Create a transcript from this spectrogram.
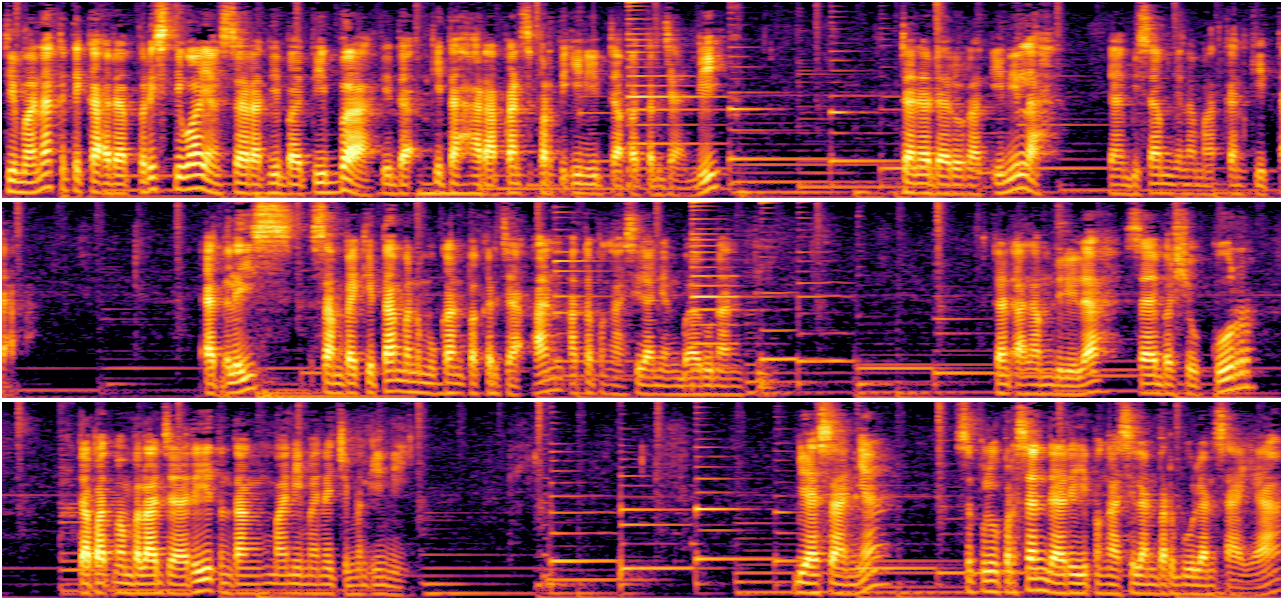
Di mana ketika ada peristiwa yang secara tiba-tiba tidak kita harapkan seperti ini dapat terjadi, dana darurat inilah yang bisa menyelamatkan kita. At least sampai kita menemukan pekerjaan atau penghasilan yang baru nanti. Dan alhamdulillah saya bersyukur dapat mempelajari tentang money management ini. Biasanya 10% dari penghasilan per bulan saya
